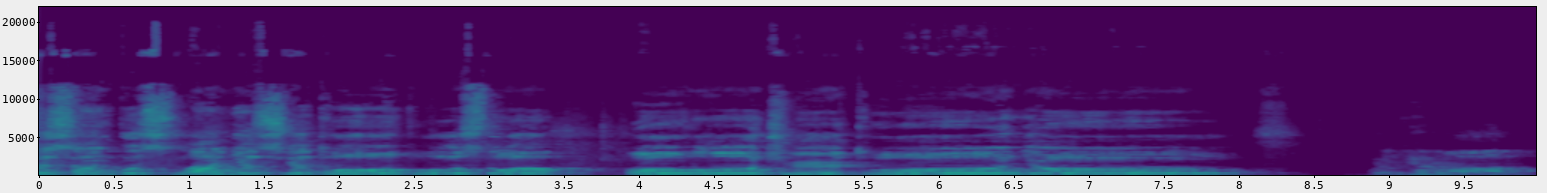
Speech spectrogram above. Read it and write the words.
Ефесан послання святого апостола Павла читання. Будьмо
